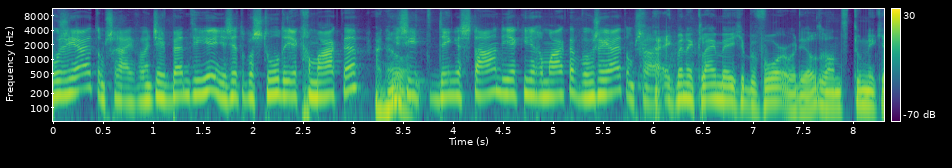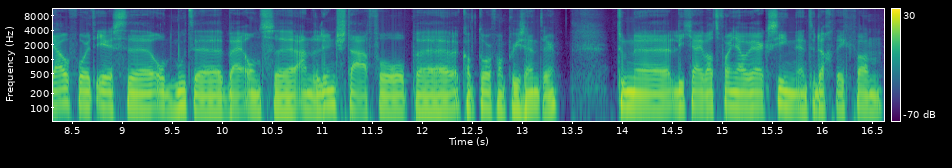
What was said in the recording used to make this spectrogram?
Hoe zou jij het omschrijven? Want je bent hier en je zit op een stoel die ik gemaakt heb. Je ziet dingen staan die ik hier gemaakt heb. Hoe zou jij het Ja, omschrijven? ik ben een klein beetje bevooroordeeld, want toen ik jou voor het eerst eh, ontmoette bij ons eh, aan de lunchtafel op eh, kantoor van Presenter, toen eh, liet jij wat van jouw werk zien en toen dacht ik van,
